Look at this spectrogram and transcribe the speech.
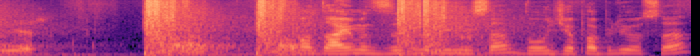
Bir. Ama Diamond zırhlı bir insan dodge yapabiliyorsa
